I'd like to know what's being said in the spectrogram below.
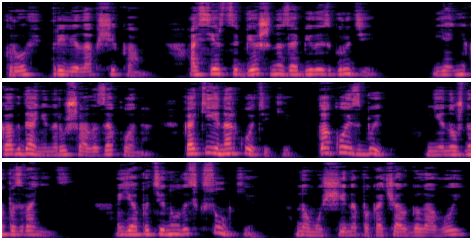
Кровь прилила к щекам, а сердце бешено забилось в груди. Я никогда не нарушала закона. Какие наркотики? Какой сбыт? Мне нужно позвонить. Я потянулась к сумке, но мужчина покачал головой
